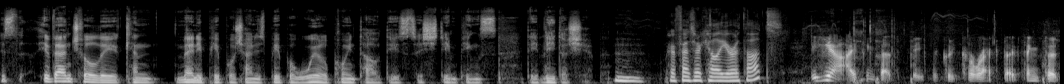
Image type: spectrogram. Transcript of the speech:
it's eventually can many people, Chinese people, will point out this Xi Jinping's the leadership. Mm. Professor Kelly, your thoughts? Yeah, I think that's basically correct. I think that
